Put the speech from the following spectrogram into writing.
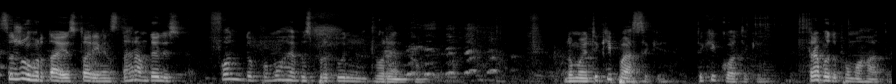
Сижу, гортаю історії в інстаграм, дивлюсь, фонд допомоги безпритульним тваринкам. Думаю, такі песики, такі котики. Треба допомагати.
